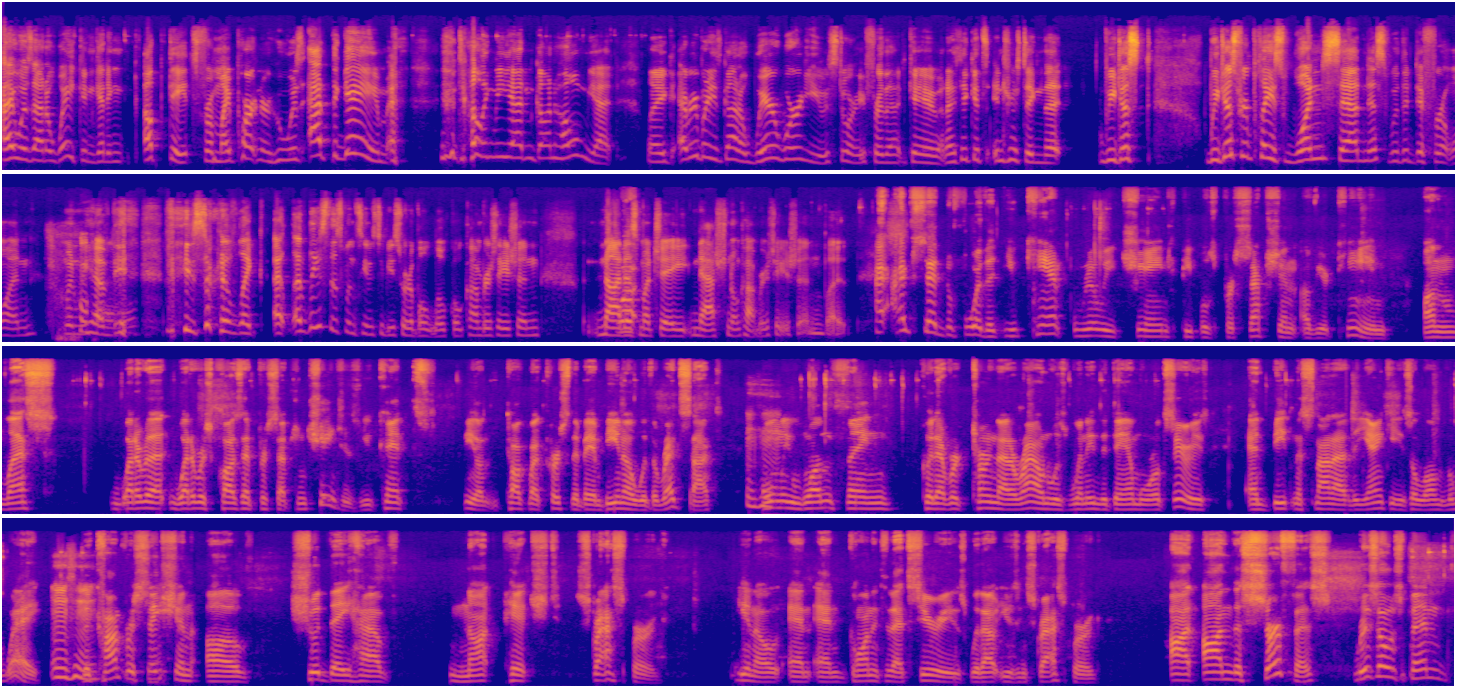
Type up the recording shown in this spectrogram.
I was at a wake and getting updates from my partner who was at the game telling me he hadn't gone home yet. Like everybody's got a where were you story for that game. And I think it's interesting that we just we just replace one sadness with a different one when we have the, these sort of like at, at least this one seems to be sort of a local conversation not Well- as much a national conversation but I, I've said before that you can't really change people's perception of your team unless whatever that whatever's caused that perception changes. You can't, you know, talk about curse of the Bambino with the Red Sox. Mhm. Only one thing could ever turn that around was winning the damn World Series. And beaten the snot out of the Yankees along the way. Mhm. The conversation of should they have not pitched Strasburg, you know, and and gone into that series without using Strasburg, on on the surface, Rizzo's been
